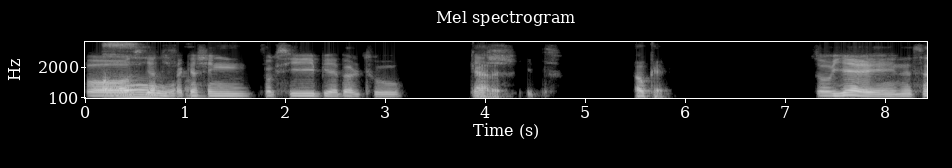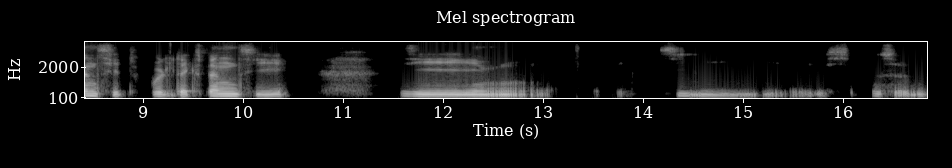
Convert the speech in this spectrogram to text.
for Oh, the artifact oh. caching proxy be able to Got it. cache it. Okay, So yeah, in a sense, it would expand the the mm, the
